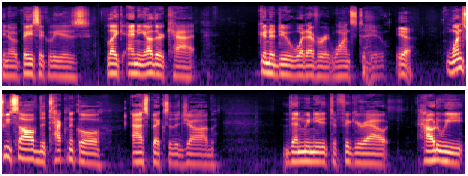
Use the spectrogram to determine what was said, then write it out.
You know, it basically is like any other cat, gonna do whatever it wants to do. Yeah. Once we solved the technical aspects of the job, then we needed to figure out how do we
